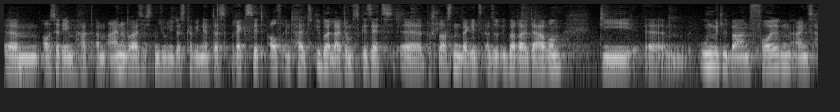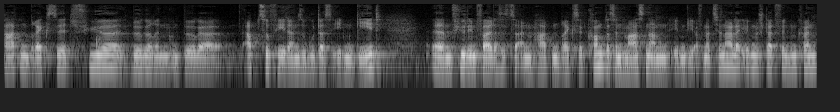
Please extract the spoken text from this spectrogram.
Ähm, außerdem hat am 31. Juli das Kabinett das Brexit-Aufenthaltsüberleitungsgesetz äh, beschlossen. Da geht es also überall darum, die ähm, unmittelbaren Folgen eines harten Brexit für Bürgerinnen und Bürger abzufedern, so gut das eben geht ähm, für den Fall, dass es zu einem harten Brexit kommt. Das sind Maßnahmen eben, die auf nationaler Ebene stattfinden können.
